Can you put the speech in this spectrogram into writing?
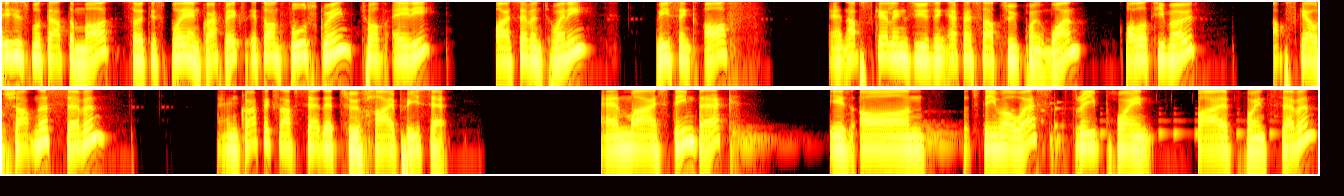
This is without the mod. So display and graphics, it's on full screen, 1280 by 720. VSync off. And upscaling's using FSR 2.1. Quality mode. Upscale sharpness 7. And graphics, I've set it to high preset. And my Steam Deck is on the Steam OS 3.5.7.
